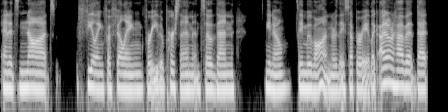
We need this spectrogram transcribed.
and it's not feeling fulfilling for either person. And so then, you know, they move on or they separate. Like I don't have it that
